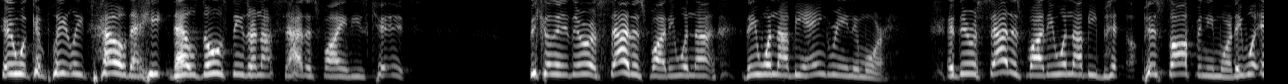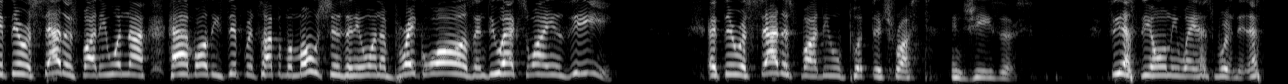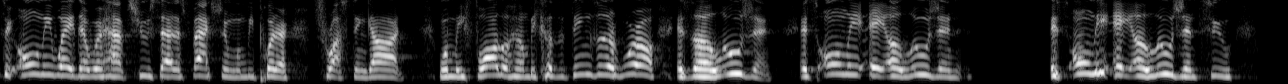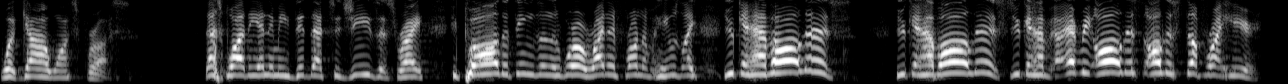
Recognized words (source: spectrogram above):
He would completely tell that he that those things are not satisfying these kids. Because if they were satisfied, they would not, they would not be angry anymore. If they were satisfied, they would not be pissed off anymore. They would, if they were satisfied, they would not have all these different type of emotions and they want to break walls and do X, Y, and Z. If they were satisfied, they would put their trust in Jesus. See, that's the only way. That's, that's the only way that we have true satisfaction when we put our trust in God, when we follow Him, because the things of the world is an illusion. It's only a illusion. It's only a illusion to what God wants for us. That's why the enemy did that to Jesus, right? He put all the things in the world right in front of him. He was like, "You can have all this. You can have all this. You can have every all this all this stuff right here."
